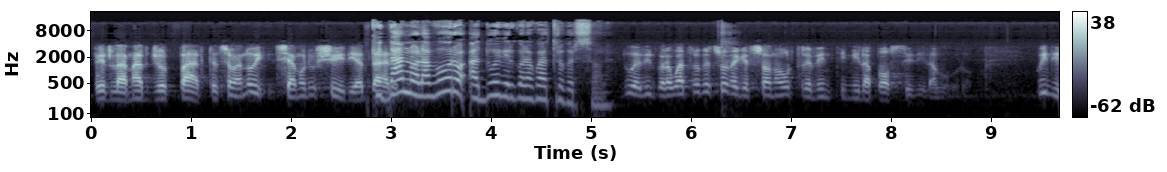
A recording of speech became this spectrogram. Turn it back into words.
per la maggior parte. Insomma, noi siamo riusciti a dare... Che danno lavoro a 2,4 persone. 2,4 persone che sono oltre 20.000 posti di lavoro. Quindi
